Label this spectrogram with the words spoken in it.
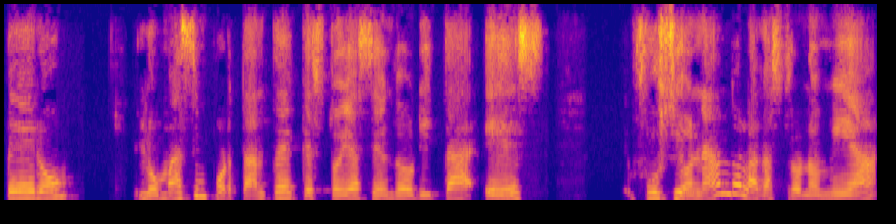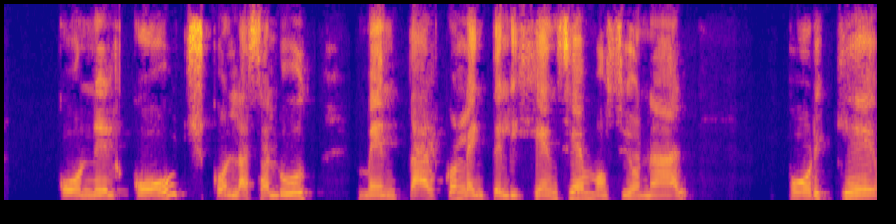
pero lo más importante que estoy haciendo ahorita es fusionando la gastronomía con el coach, con la salud mental, con la inteligencia emocional, porque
